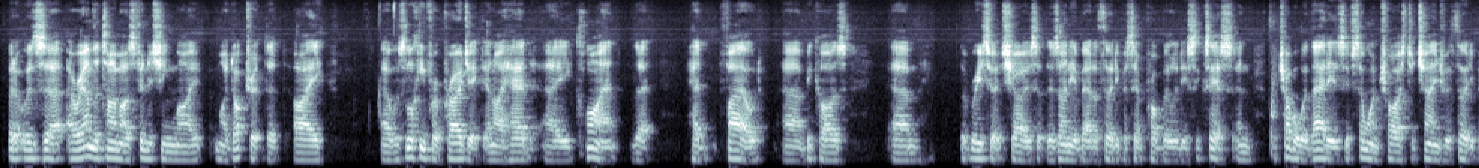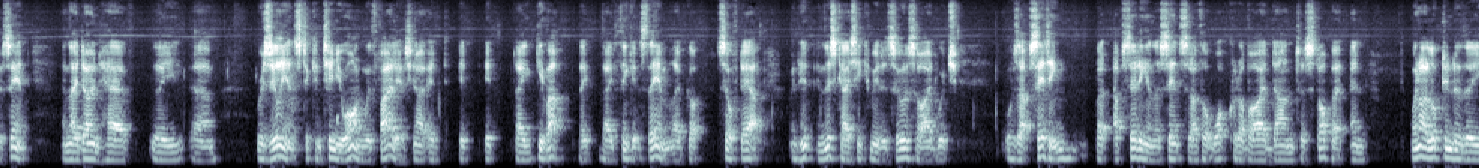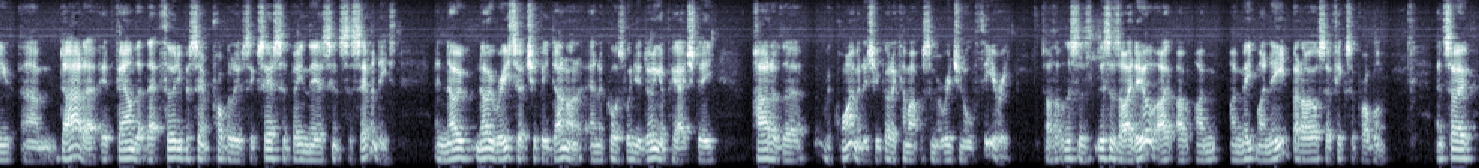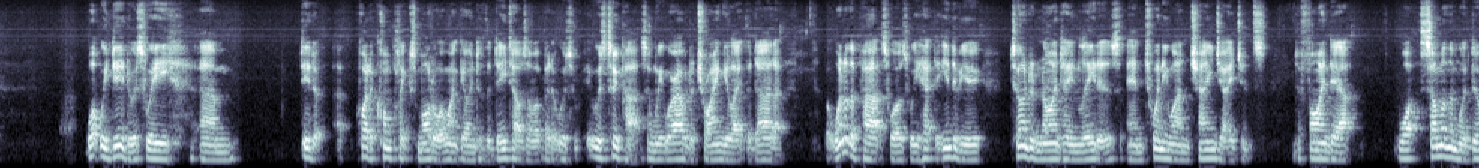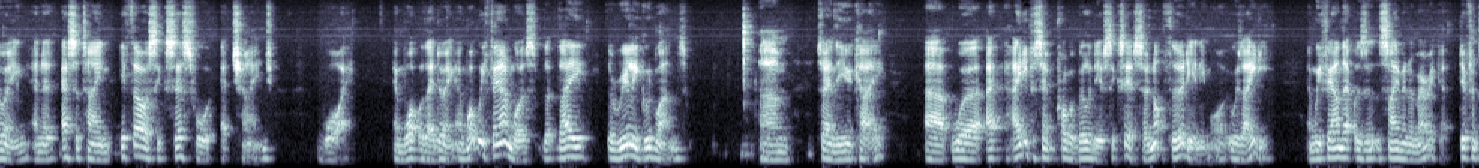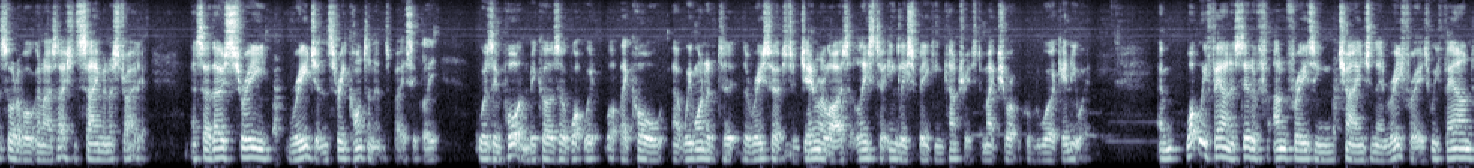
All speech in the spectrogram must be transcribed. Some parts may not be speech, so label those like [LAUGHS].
But it was uh, around the time I was finishing my my doctorate that I I was looking for a project and I had a client that had failed uh, because um, the research shows that there's only about a 30% probability of success. And the trouble with that is if someone tries to change with 30% and they don't have the um, resilience to continue on with failures, you know, it, it, it, they give up. They, they think it's them. They've got self doubt. In, in this case, he committed suicide, which was upsetting, but upsetting in the sense that I thought, what could have I done to stop it? And when I looked into the um, data, it found that that 30% probability of success had been there since the 70s, and no no research had been done on it. And of course, when you're doing a PhD, part of the requirement is you've got to come up with some original theory. So I thought this is this is ideal. I I, I meet my need, but I also fix a problem. And so what we did was we um, did a, quite a complex model. I won't go into the details of it, but it was it was two parts, and we were able to triangulate the data. But one of the parts was we had to interview 219 leaders and 21 change agents to find out what some of them were doing and ascertain if they were successful at change, why, and what were they doing. And what we found was that they, the really good ones, um, say in the UK, uh, were 80% probability of success. So not 30 anymore, it was 80. And we found that was the same in America, different sort of organization, same in Australia. And so those three regions, three continents basically, was important because of what we what they call uh, we wanted to, the research to generalize at least to English speaking countries to make sure it could work anywhere. And what we found instead of unfreezing change and then refreeze, we found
